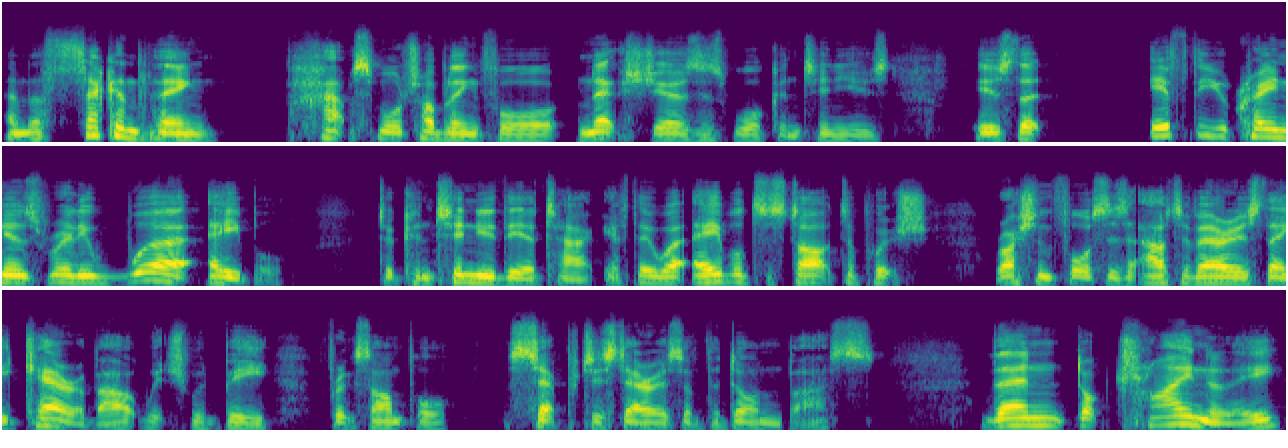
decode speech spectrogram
And the second thing, perhaps more troubling for next year as this war continues, is that if the Ukrainians really were able to continue the attack, if they were able to start to push Russian forces out of areas they care about, which would be, for example, separatist areas of the Donbass, then doctrinally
